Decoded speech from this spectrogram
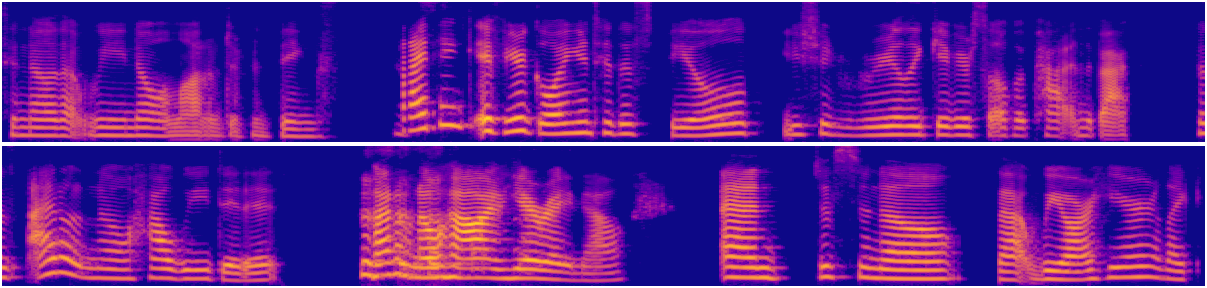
to know that we know a lot of different things. And I think if you're going into this field, you should really give yourself a pat in the back because I don't know how we did it. I don't know how I'm here right now. And just to know that we are here, like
